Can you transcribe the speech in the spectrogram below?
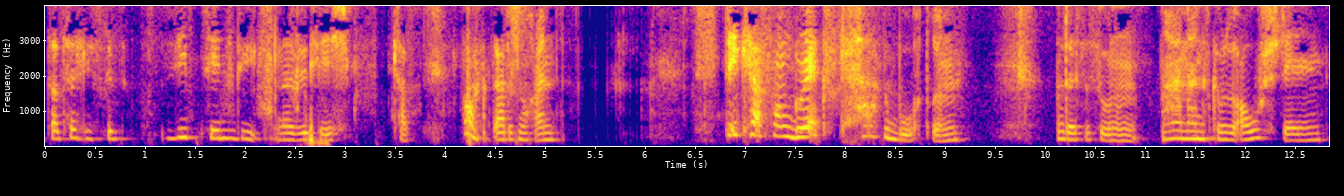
tatsächlich, es gibt 17 Bücher. Na, wirklich. Krass. Oh, da hat es noch ein Sticker von Gregs Tagebuch drin. Oder ist es so ein. Ah, nein, das kann man so aufstellen.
